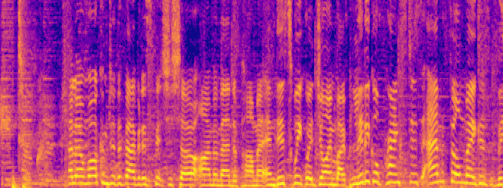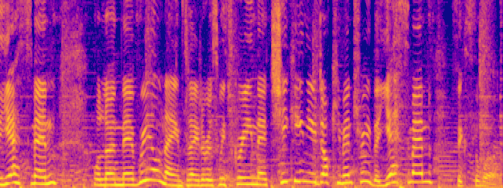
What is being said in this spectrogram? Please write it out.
he took her to Hello and welcome to the Fabulous Picture Show. I'm Amanda Palmer, and this week we're joined by political pranksters and filmmakers, the Yes Men. We'll learn their real names later as we screen their cheeky new documentary, The Yes Men Fix the World.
